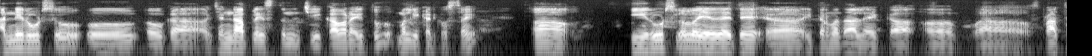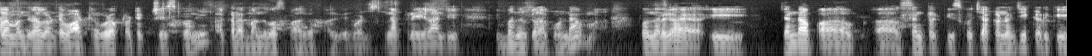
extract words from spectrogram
అన్ని రూట్స్ ఒక జెండా ప్లేస్ నుంచి కవర్ అవుతూ మళ్ళీ ఇక్కడికి వస్తాయి. ఈ రూట్స్లలో ఏదైతే ఇతర మతాల యొక్క ప్రార్థనా మందిరాలు ఉంటే వాటిని కూడా ప్రొటెక్ట్ చేసుకొని అక్కడ బందోబస్తు బాగా పడుతుంది అక్కడ ఎలాంటి ఇబ్బందులు కలగకుండా తొందరగా ఈ జెండా సెంటర్కి తీసుకొచ్చి అక్కడ నుంచి ఇక్కడికి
